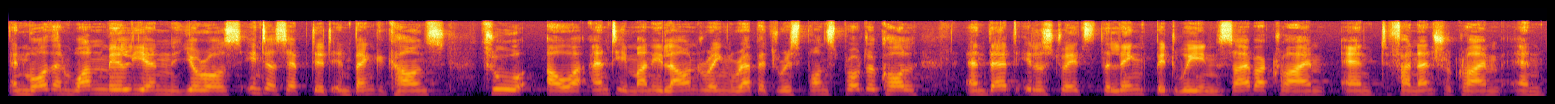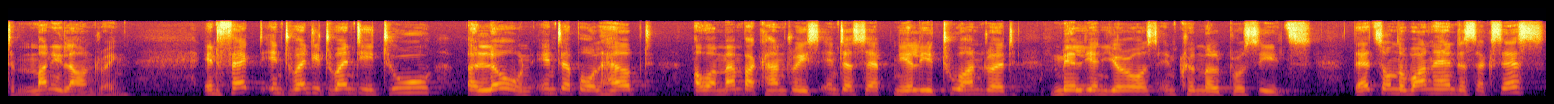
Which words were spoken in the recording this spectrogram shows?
and more than 1 million euros intercepted in bank accounts through our anti-money laundering rapid response protocol and that illustrates the link between cybercrime and financial crime and money laundering. In fact, in 2022 alone, Interpol helped our member countries intercept nearly 200 million euros in criminal proceeds. That's on the one hand a success.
